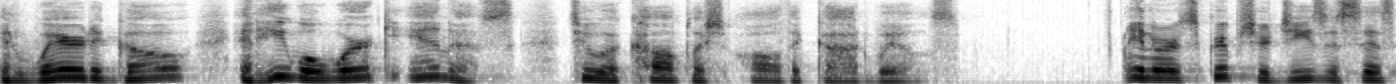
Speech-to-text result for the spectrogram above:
and where to go, and He will work in us to accomplish all that God wills. In our scripture, Jesus says,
